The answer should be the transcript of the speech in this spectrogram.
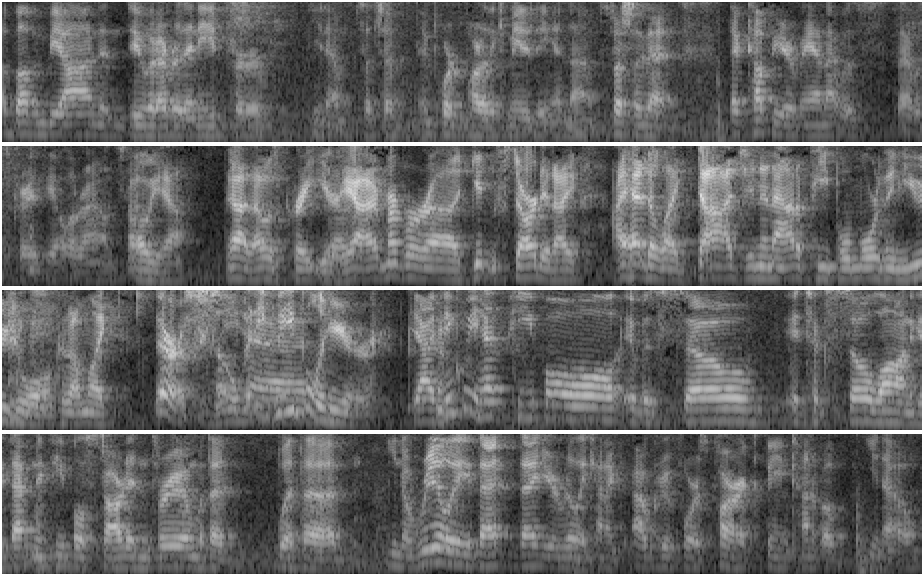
above and beyond and do whatever they need for, you know, such an important part of the community and uh, especially that, that cup year, man, that was, that was crazy all around. So. Oh yeah, yeah, that was a great year. Yeah. Yeah, I remember uh, getting started. I I had to like dodge in and out of people more than usual because I'm like, there are so We many people here. Yeah, I think we had people. It was so. It took so long to get that many people started and through, and with a with a you know really that that year really kind of outgrew Forest Park being kind of a you know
